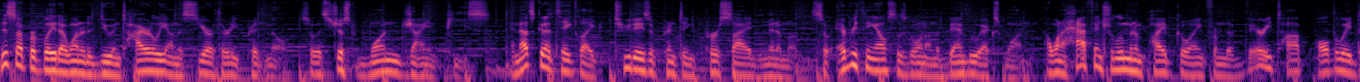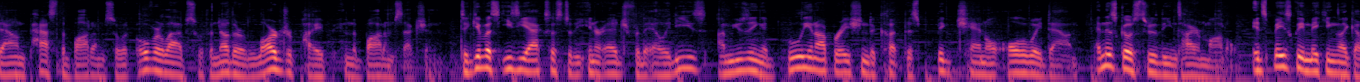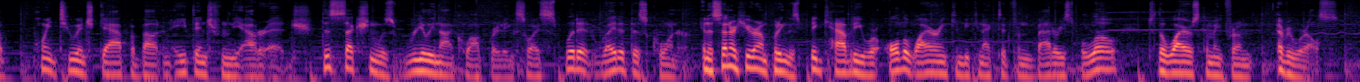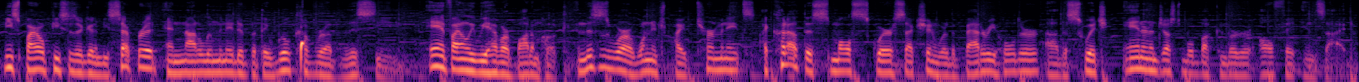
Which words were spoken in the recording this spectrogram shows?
This upper blade I wanted to do entirely on the CR30 PrintMill, so it's just one giant piece. And that's gonna take like two days of printing per side minimum, so everything else is going on the Bambu X1. I want a half inch aluminum pipe going from the very top all the way down past the bottom so it overlaps with another larger pipe in the bottom section. To give us easy access to the inner edge for the LEDs, I'm using a boolean operation to cut this big channel all the way down, and this goes through the entire model. It's basically making like a 0.2 inch gap about an eighth inch from the outer edge. This section was really not cooperating, so I split it right at this corner. In the center here, I'm putting this big cavity where all the wiring can be connected from the batteries below to the wires coming from everywhere else. These spiral pieces are going to be separate and not illuminated, but they will cover up this seam. And finally, we have our bottom hook, and this is where our one inch pipe terminates. I cut out this small square section where the battery holder, uh, the switch, and an adjustable buck converter all fit inside.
